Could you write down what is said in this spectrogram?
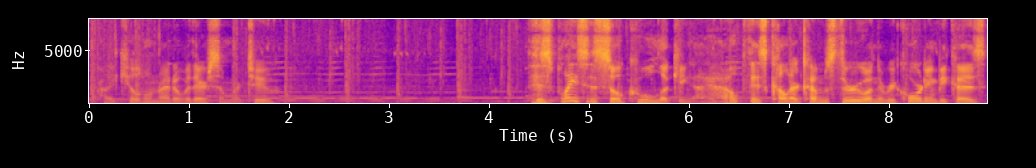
Probably killed one right over there somewhere too. This place is so cool looking. I hope this color comes through on the recording because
